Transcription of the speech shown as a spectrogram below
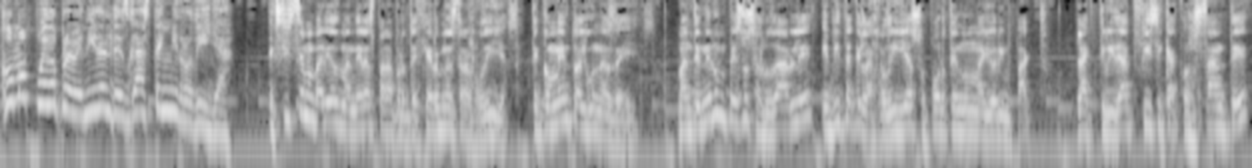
¿cómo puedo prevenir el desgaste en mi rodilla? Existen varias maneras para proteger nuestras rodillas. Te comento algunas de ellas. Mantener un peso saludable evita que las rodillas soporten un mayor impacto. La actividad física constante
